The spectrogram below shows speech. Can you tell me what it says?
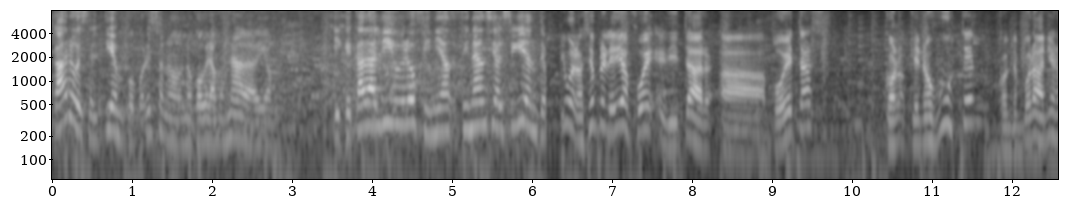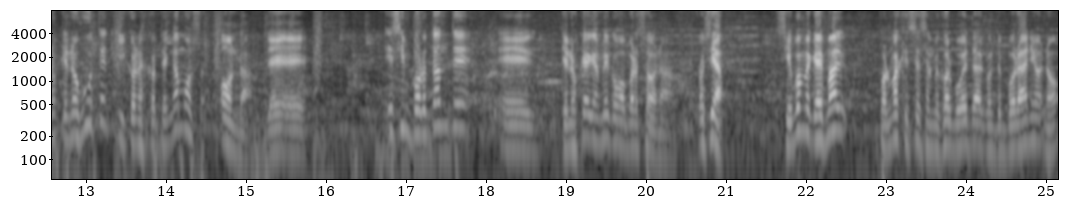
caro es el tiempo, por eso no, cobramos nada, digamos. Y que cada libro financia el siguiente. Y bueno, siempre la idea fue editar a poetas con, que nos gusten, contemporáneos, que nos gusten y con los que tengamos onda. es importante eh, que nos caigan bien como persona. O sea, si vos me caes mal, por más que seas el mejor poeta contemporáneo, no,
